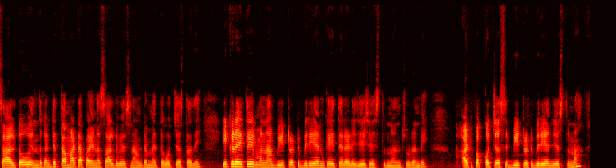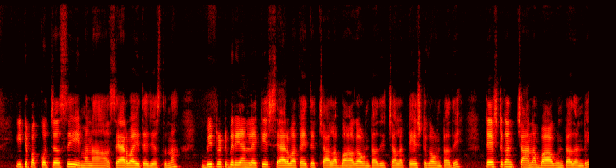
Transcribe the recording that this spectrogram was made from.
సాల్ట్ ఎందుకంటే టమాటా పైన సాల్ట్ వేసినామంటే మెత్తగా వచ్చేస్తుంది. ఇక్కడైతే మన బీట్రూట్ బిర్యానీకి అయితే రెడీ చేసేస్తున్నాను చూడండి. అటుపక్క వచ్చేసి బీట్రూట్ బిర్యానీ చేస్తున్నా. ఇటు పక్క వచ్చేసి మన శారవా అయితే చేస్తున్నా. బీట్రూట్ బిర్యానీలోకి శారవాకి అయితే చాలా బాగా ఉంటుంది చాలా టేస్ట్గా ఉంటుంది. టేస్ట్గా చాలా బాగుంటుందండి.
